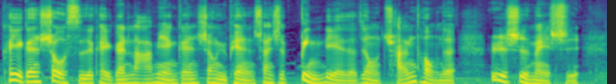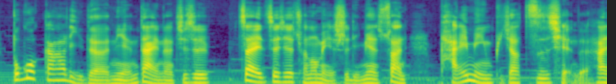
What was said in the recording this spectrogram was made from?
可以跟寿司、可以跟拉面、跟生鱼片算是并列的这种传统的日式美食。不过咖喱的年代呢，其实。在这些传统美食里面，算排名比较之前的，它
